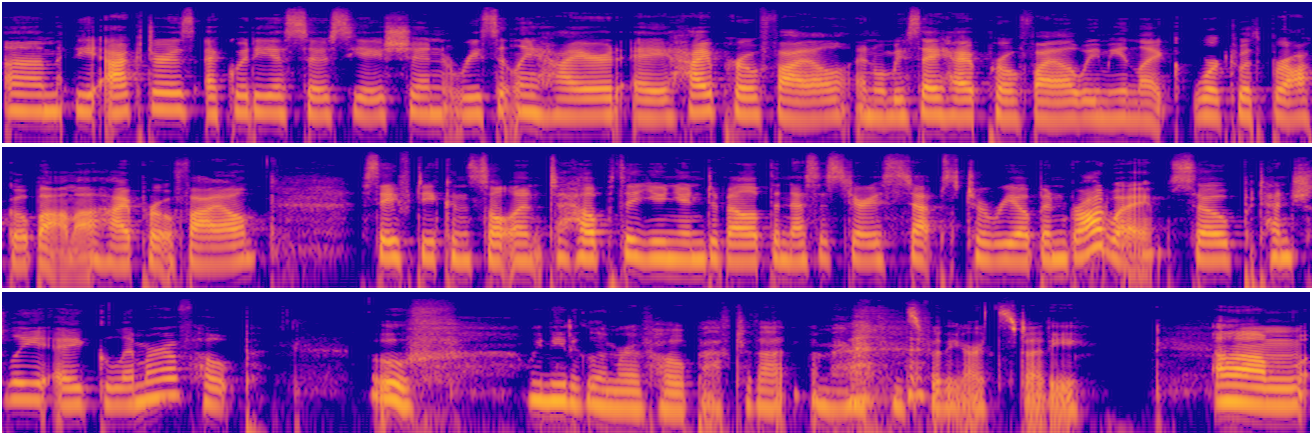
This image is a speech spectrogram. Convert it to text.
Um, the Actors Equity Association recently hired a high profile, and when we say high profile, we mean like worked with Barack Obama, high profile safety consultant to help the union develop the necessary steps to reopen Broadway. So, potentially a glimmer of hope. Oof, we need a glimmer of hope after that Americans for the Arts study. Um,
